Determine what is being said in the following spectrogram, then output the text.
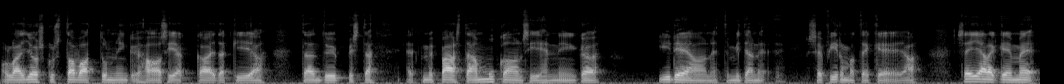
olla joskus tavattu niin ihan asiakkaitakin ja tämän tyyppistä, että me päästään mukaan siihen niin ideaan, että mitä ne, se firma tekee. Ja sen jälkeen me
